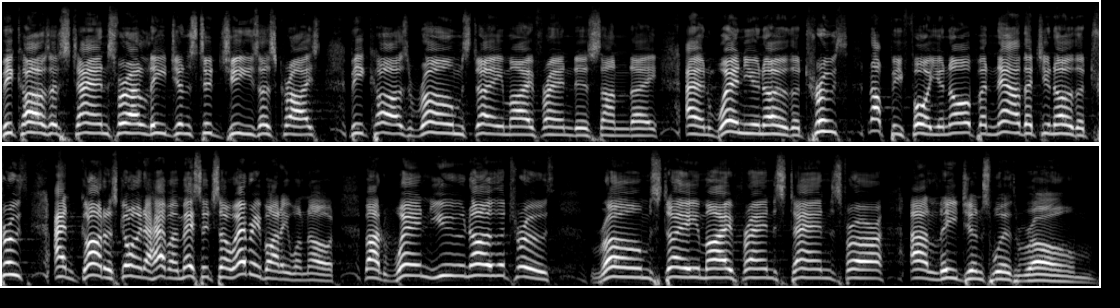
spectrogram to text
because it stands for allegiance to Jesus Christ, because Rome's day, my friend, is Sunday. And when you know the truth, not before you know it, but now that you know the truth, and God is going to have a message so everybody will know it, but when you know the truth, Rome's day, my friend, stands for allegiance with Rome.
